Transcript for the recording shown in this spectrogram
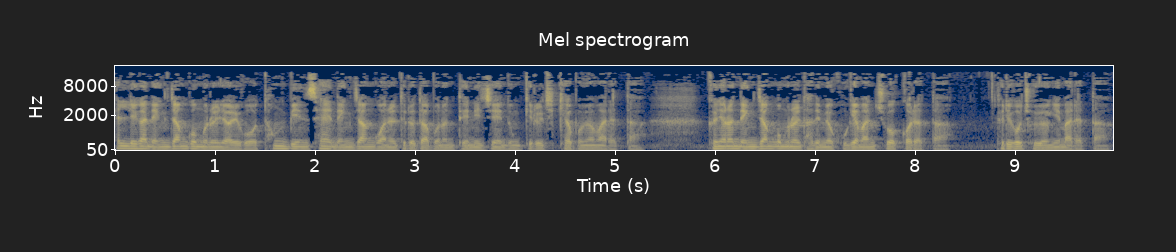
헨리가 냉장고 문을 열고 텅 빈 새 냉장고 안을 들여다보는 데니즈의 눈길을 지켜보며 말했다. 그녀는 냉장고 문을 닫으며 고개만 주걱거렸다. 그리고 조용히 말했다.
